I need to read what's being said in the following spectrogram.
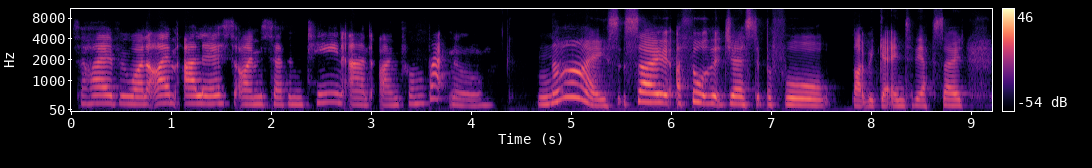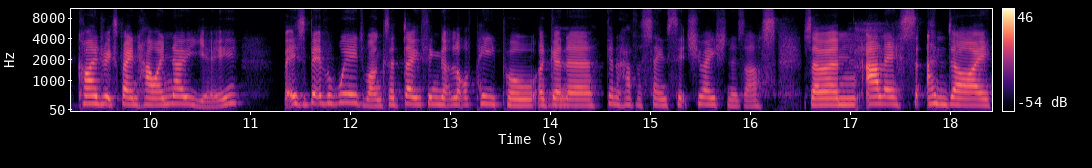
So, hi everyone, I'm Alice, I'm 17, and I'm from Bracknell. Nice. So, I thought that just before like we get into the episode, kind of explain how I know you but it's a bit of a weird one because I don't think that a lot of people are gonna gonna have the same situation as us. So um, Alice and I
